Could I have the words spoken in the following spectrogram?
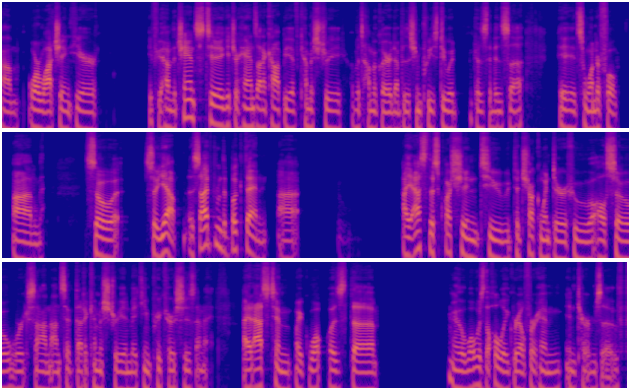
um, or watching here, if you have the chance to get your hands on a copy of Chemistry of Atomic Layer Deposition, please do it because it is uh, it's wonderful. Um, so so yeah, aside from the book, then uh, I asked this question to to Chuck Winter, who also works on on synthetic chemistry and making precursors, and I I asked him like what was the you know what was the holy grail for him in terms of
